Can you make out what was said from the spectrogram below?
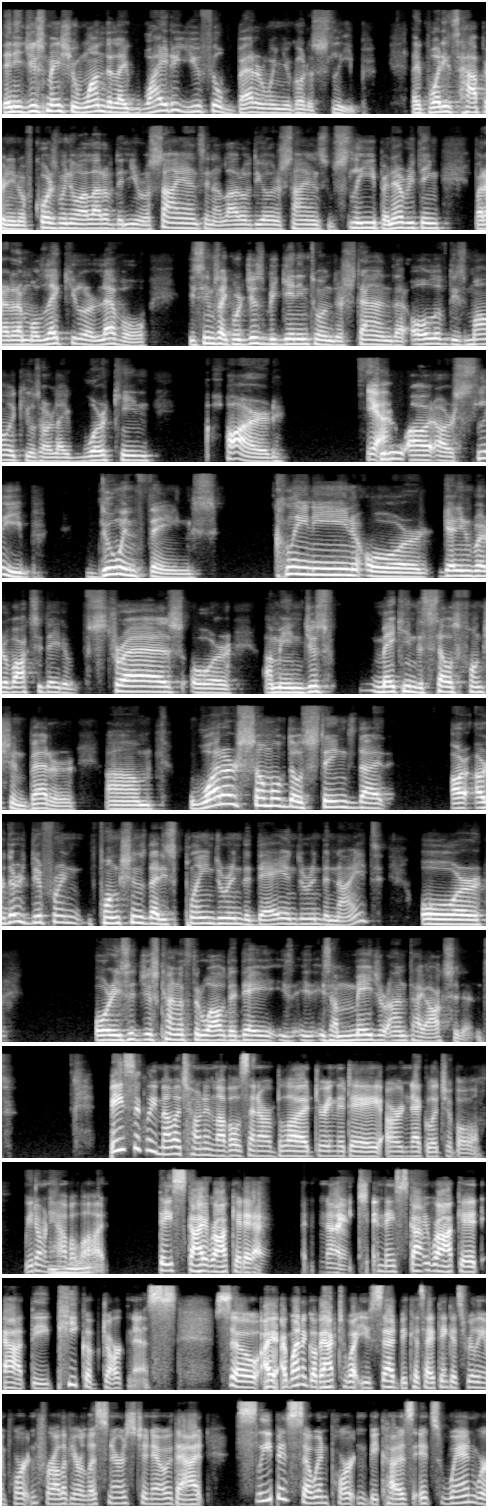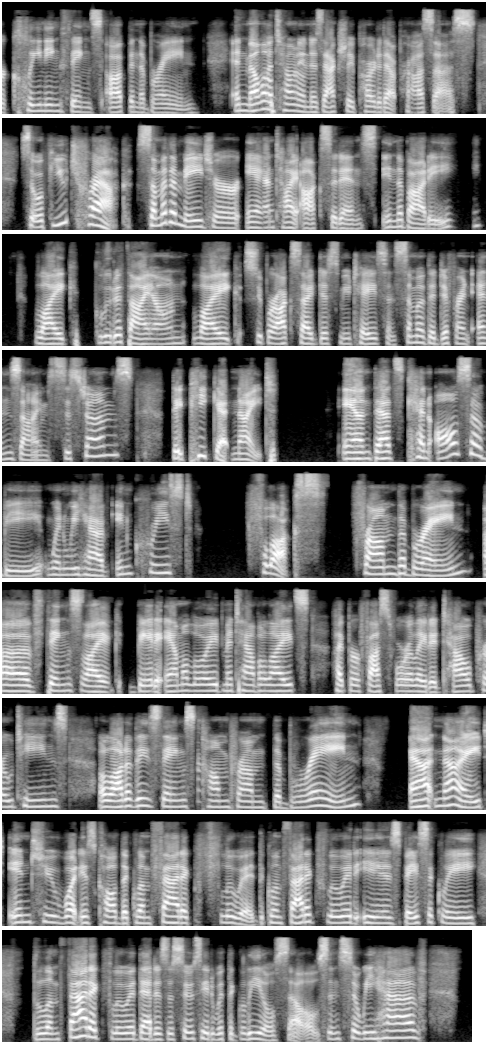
Then it just makes you wonder, like, why do you feel better when you go to sleep? Like, what is happening? Of course, we know a lot of the neuroscience and a lot of the other science of sleep and everything, but at a molecular level, it seems like we're just beginning to understand that all of these molecules are like working hard yeah. throughout our sleep doing things cleaning or getting rid of oxidative stress or i mean just making the cells function better. Um, what are some of those things that are are there different functions that is playing during the day and during the night? Or or is it just kind of throughout the day is is a major antioxidant basically melatonin levels in our blood during the day are negligible we don't have mm-hmm. a lot. They skyrocket at night and they skyrocket at the peak of darkness. So I, I want to go back to what you said because I think it's really important for all of your listeners to know that sleep is so important because it's when we're cleaning things up in the brain. And melatonin is actually part of that process. So if you track some of the major antioxidants in the body, like glutathione, like superoxide dismutase, and some of the different enzyme systems, they peak at night. And that can also be when we have increased flux from the brain of things like beta amyloid metabolites, hyperphosphorylated tau proteins. A lot of these things come from the brain at night into what is called the glymphatic fluid. The glymphatic fluid is basically the lymphatic fluid that is associated with the glial cells. And so we have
